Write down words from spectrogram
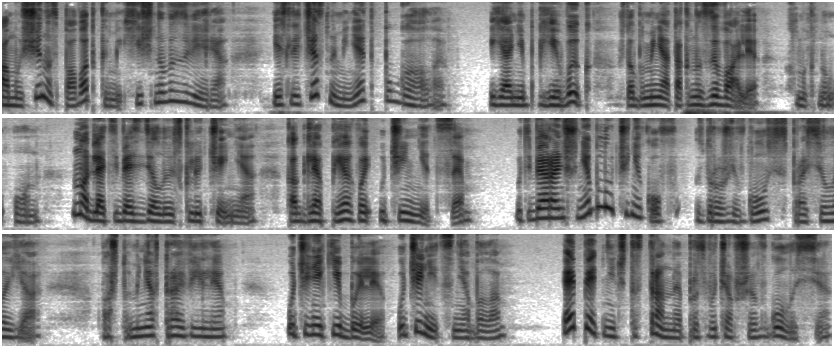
а мужчина с повадками хищного зверя. Если честно, меня это пугало. «Я не привык, чтобы меня так называли», — хмыкнул он. «Но для тебя сделаю исключение, как для первой ученицы». «У тебя раньше не было учеников?» — с дрожью в голосе спросила я. «Во что меня втравили?» «Ученики были, учениц не было». И опять нечто странное, прозвучавшее в голосе.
